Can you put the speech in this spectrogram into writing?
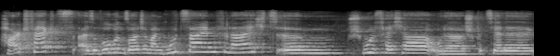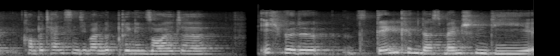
Hard Facts, also worin sollte man gut sein vielleicht? Ähm, Schulfächer oder spezielle Kompetenzen, die man mitbringen sollte? Ich würde denken, dass Menschen, die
